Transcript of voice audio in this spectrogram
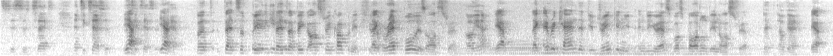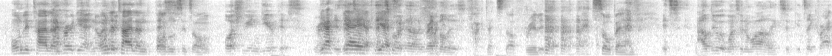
It's just excess. That's excessive. Yeah, That's excessive. yeah. But that's a big that's a big Austrian company. Sure. Like Red Bull is Austrian. Oh yeah. Yeah, like every can that you drink in in the US was bottled in Austria. That, okay. Yeah, only Thailand. I heard. Yeah. No. Only heard Thailand bottles its own. Austrian deer piss. Right? Yeah, Is yeah, that yeah, what, That's yes. what uh, Red Fuck. Bull is. Fuck that stuff, really. That's so bad. It's. I'll do it once in a while. It's. It's like crack.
